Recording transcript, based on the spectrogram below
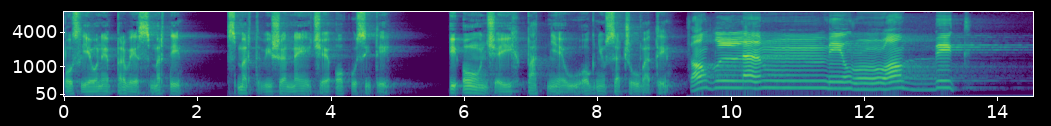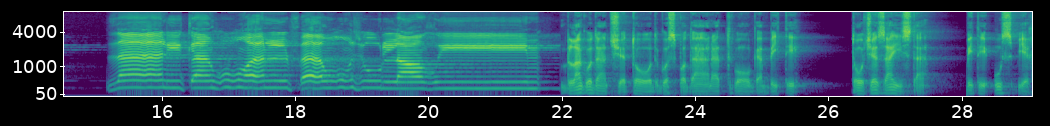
poslije one prve smrti, smrt više neće okusiti i on će ih patnje u ognju sačuvati. Fadlan min rabbik, zalika huwa al-fawzul azim. Blagodat će to od gospodara tvoga biti. To će zaista biti uspjeh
